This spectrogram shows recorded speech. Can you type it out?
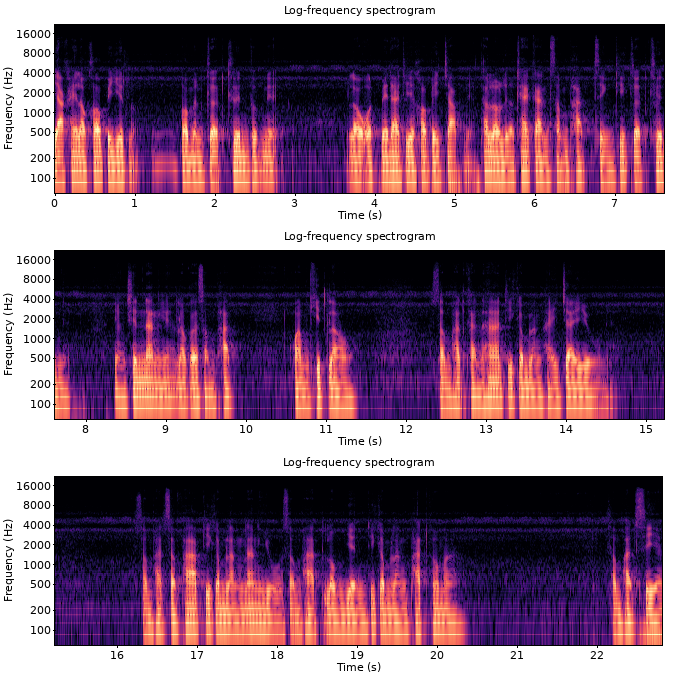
อยากให้เราเข้าไปยึดหรอกพอมันเกิดขึ้นปุ๊บเนี่ย เราอดไม่ได้ที่จะเข้าไปจับเนี่ยถ้าเราเหลือแค่การสัมผัสสิ่งที่เกิดขึ้น อย่างเช่นนั่งเนี้ยเราก็สัมผัสความคิดเรา สัมผัสขันห้าที่กำลังหายใจอยู่เนี่ยสัมผัสสภาพที่กำลังนั่งอยู่ สัมผัสลมเย็นที่กำลังพัดเข้ามา สัมผัสเสียง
